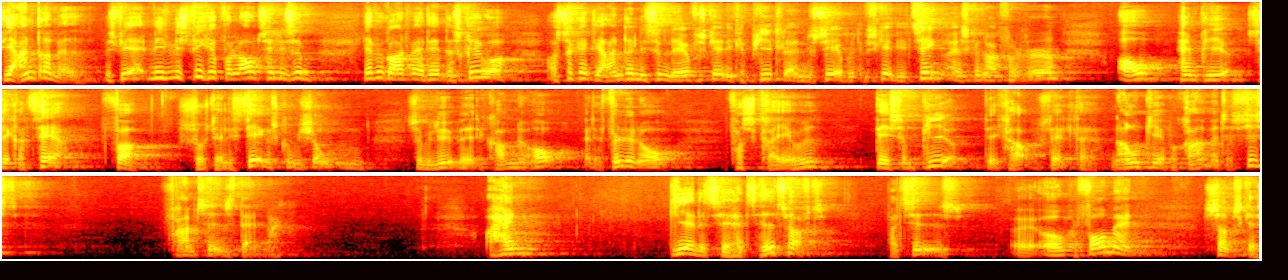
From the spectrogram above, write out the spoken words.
de andre med. Hvis vi, hvis vi kan få lov til ligesom, jeg vil godt være den, der skriver, og så kan de andre ligesom lave forskellige kapitler, analysere på de forskellige ting, og jeg skal nok få det. Og han bliver sekretær for Socialiseringskommissionen, som i løbet af det kommende år, eller det følgende år, får skrevet det, som bliver det krav selv, der navngiver programmet til sidst, fremtidens Danmark. Og han giver det til Hans Hedtoft, partiets øh, unge formand, som skal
